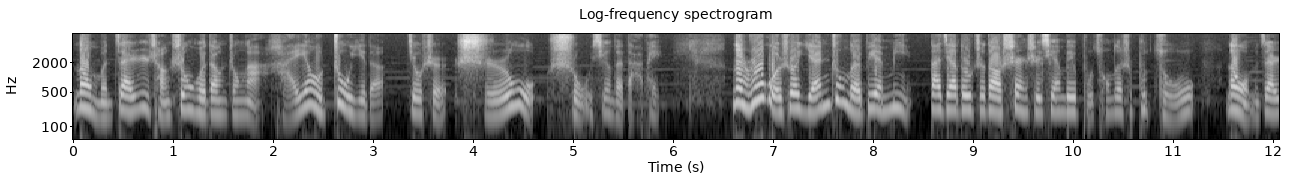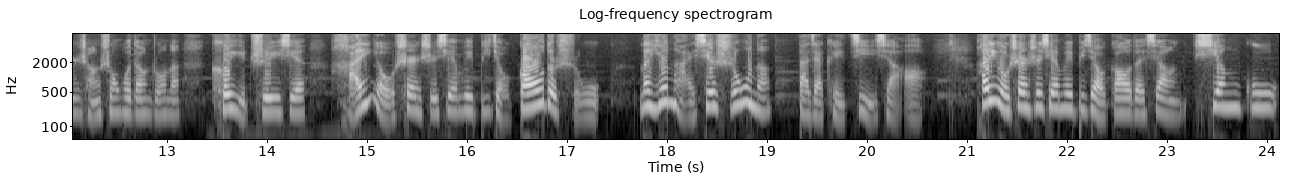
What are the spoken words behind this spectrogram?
那我们在日常生活当中啊，还要注意的就是食物属性的搭配。那如果说严重的便秘，大家都知道膳食纤维补充的是不足。那我们在日常生活当中呢，可以吃一些含有膳食纤维比较高的食物。那有哪一些食物呢？大家可以记一下啊。含有膳食纤维比较高的，像香菇、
